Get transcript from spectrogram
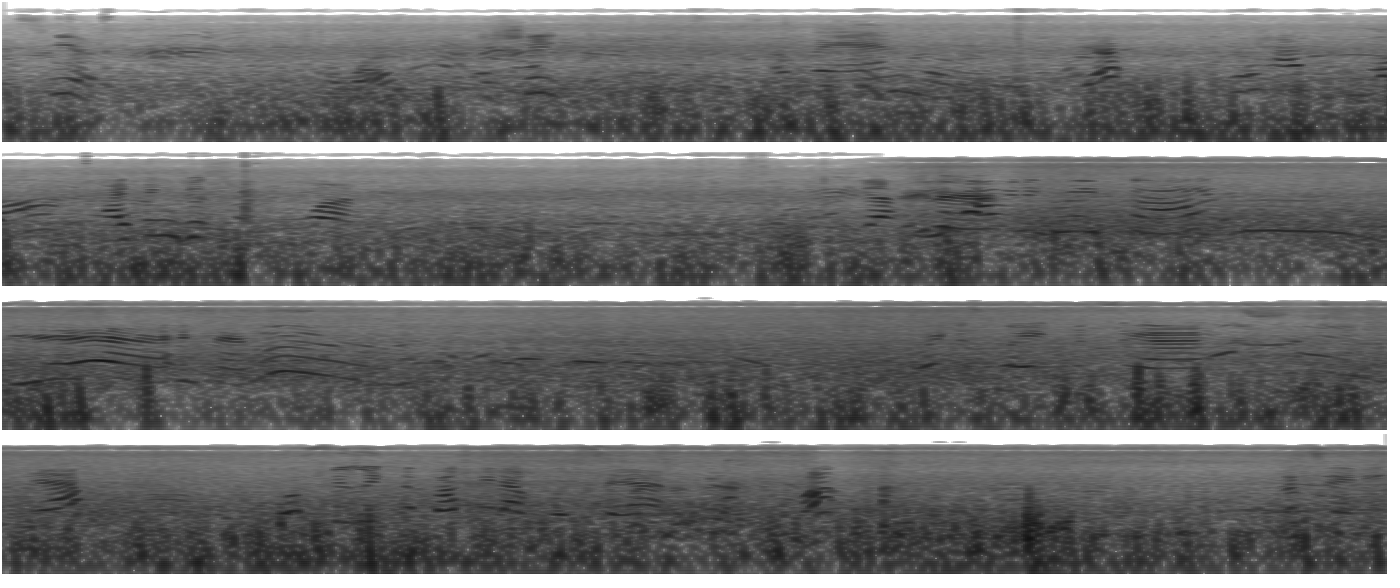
It's here. what? A sheep. A bamboo. Yeah. We have one. I think just one. Yeah. Hey He's having a great time. Yeah. He said, woo. We're just playing with sand. Yeah. We're filling the bucket up with sand. What? Look, Sadie.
